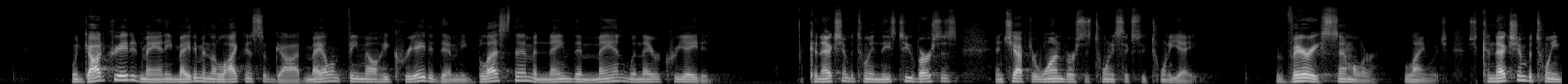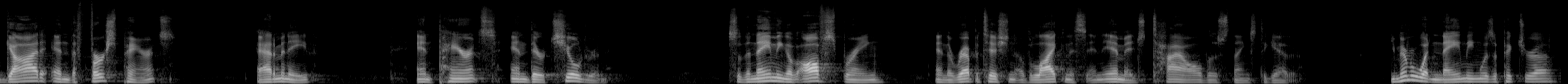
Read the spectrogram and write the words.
When God created man, he made him in the likeness of God. Male and female, he created them, and he blessed them and named them man when they were created. Connection between these two verses and chapter 1, verses 26 through 28. Very similar language. There's connection between God and the first parents, Adam and Eve, and parents and their children. So the naming of offspring and the repetition of likeness and image tie all those things together. You remember what naming was a picture of?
